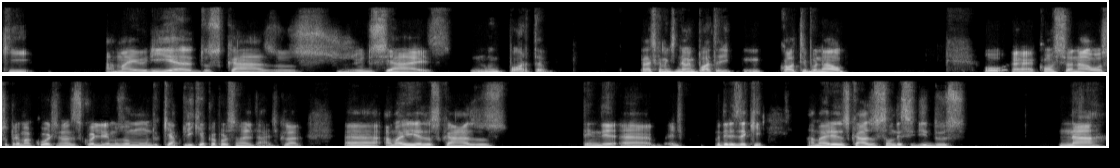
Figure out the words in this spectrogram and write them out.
que a maioria dos casos judiciais, não importa, praticamente não importa de qual tribunal ou, é, constitucional ou Suprema Corte nós escolheremos um mundo que aplique a proporcionalidade, claro. Uh, a maioria dos casos, tende, uh, a gente poderia dizer que a maioria dos casos são decididos na,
